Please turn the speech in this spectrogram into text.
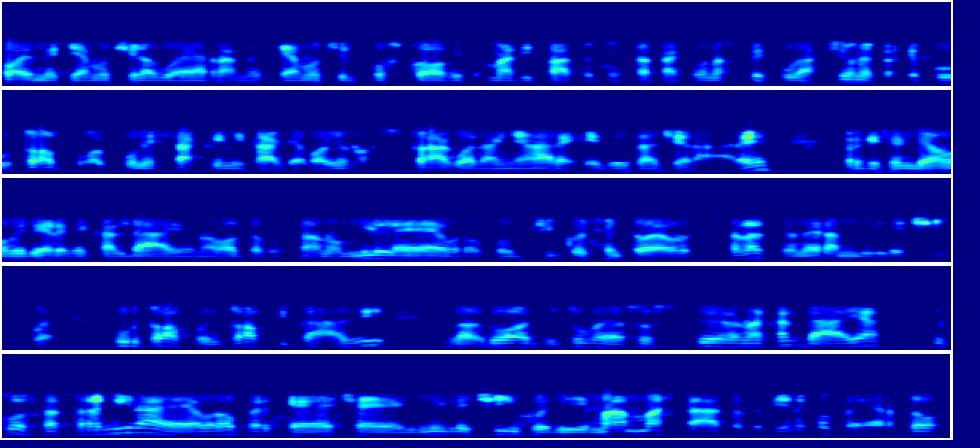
poi mettiamoci la guerra, mettiamoci il post-Covid, ma di fatto c'è stata anche una speculazione perché purtroppo alcune sacche in Italia vogliono straguadagnare ed esagerare perché se andiamo a vedere le caldaie una volta costavano 1000 euro, con 500 euro di installazione era 1500. Purtroppo in troppi casi oggi tu vai a sostituire una caldaia ti costa 3.000 euro perché c'è il 1.500 di mamma stato che viene coperto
